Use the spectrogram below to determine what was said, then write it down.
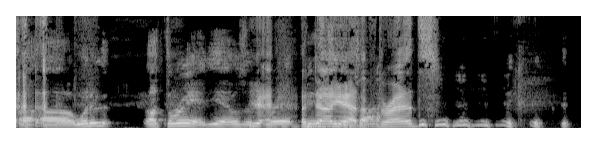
a uh what is it? A thread, yeah, it was a yeah, thread. yeah, the, the threads.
